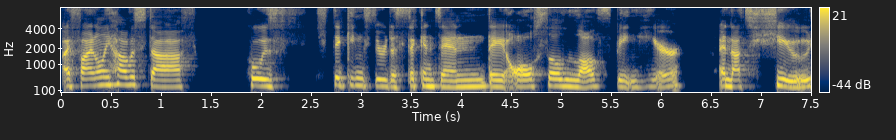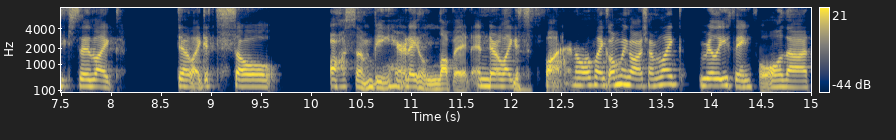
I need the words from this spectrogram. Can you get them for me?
I finally have a staff who is sticking through the thick and thin. They also love being here. And that's huge. They like, they're like, it's so awesome being here. They love it. And they're like, it's fun. And I was like, oh my gosh, I'm like really thankful that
